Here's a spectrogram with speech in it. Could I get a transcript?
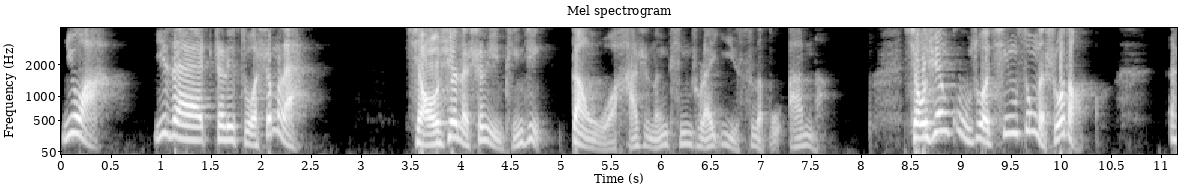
牛啊，你在这里做什么嘞？小轩的声音平静，但我还是能听出来一丝的不安呢。小轩故作轻松的说道：“呃，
